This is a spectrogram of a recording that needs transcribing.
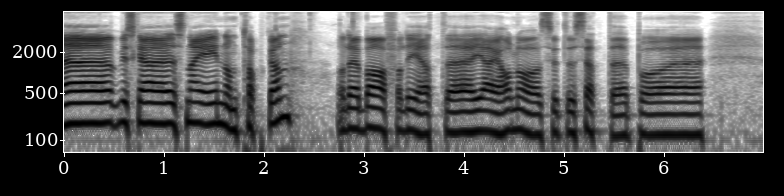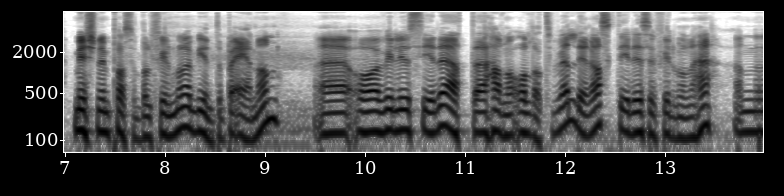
Eh, vi skal sneie innom Top Gun. Og det er bare fordi at eh, jeg har nå sittet og sett det på eh, Mission Impossible-filmen. Jeg begynte på eneren. Eh, og vil jo si det at uh, han har oldret veldig raskt i disse filmene her. Han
